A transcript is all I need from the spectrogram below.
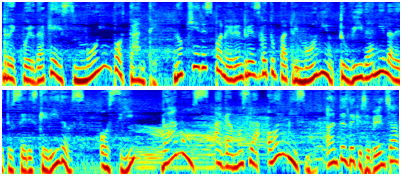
Recuerda que es muy importante. No quieres poner en riesgo tu patrimonio, tu vida ni la de tus seres queridos. ¿O sí? Vamos, hagámosla hoy mismo. Antes de que se venza,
